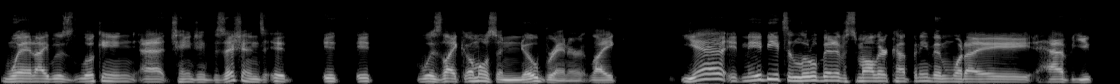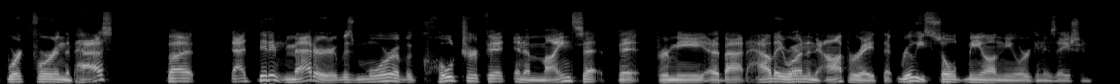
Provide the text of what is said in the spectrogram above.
when i was looking at changing positions it it it was like almost a no brainer. Like, yeah, it maybe it's a little bit of a smaller company than what I have worked for in the past, but that didn't matter. It was more of a culture fit and a mindset fit for me about how they run and operate that really sold me on the organization.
